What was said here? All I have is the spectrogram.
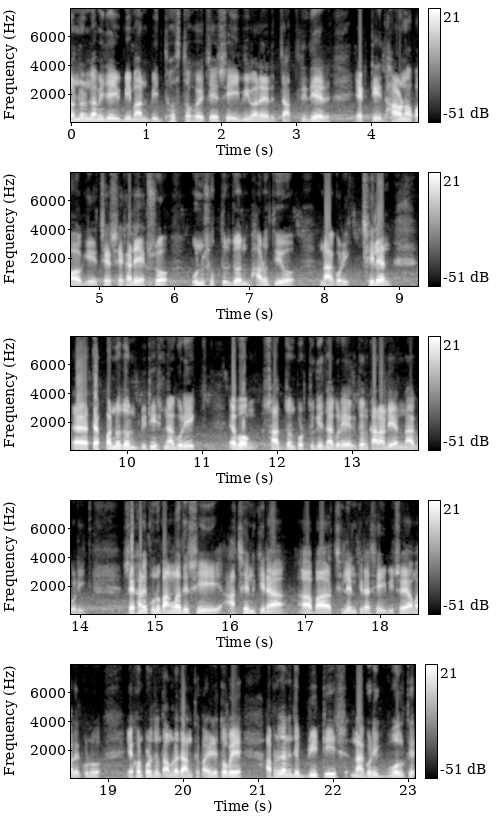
লন্ডনগামী যে বিমান বিধ্বস্ত হয়েছে, সেই বিমানের যাত্রীদের একটি ধারণা পাওয়া গিয়েছে। সেখানে একশো উনসত্তর জন ভারতীয় নাগরিক ছিলেন তেপ্পান্ন জন ব্রিটিশ নাগরিক এবং সাতজন পর্তুগিজ নাগরিক, একজন কানাডিয়ান নাগরিক। সেখানে কোনো বাংলাদেশি আছেন কিনা বা ছিলেন কিনা সেই বিষয়ে আমাদের কোনো এখন পর্যন্ত আমরা জানতে পারিনি। তবে আপনারা জানেন যে ব্রিটিশ নাগরিক বলতে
